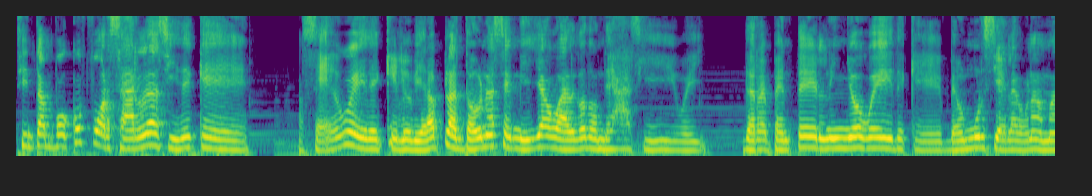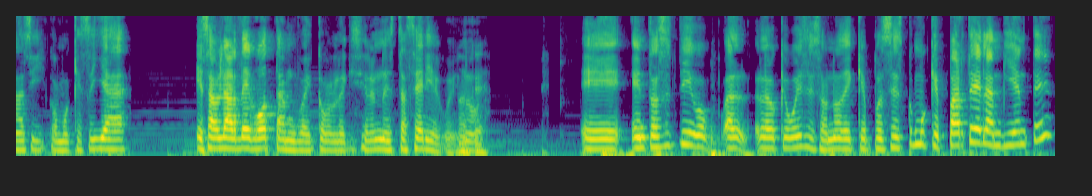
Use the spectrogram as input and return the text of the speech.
sin tampoco forzarle así de que, no sé, güey, de que le hubiera plantado una semilla o algo donde, ah, sí, güey. De repente el niño, güey, de que ve un murciélago nada más y como que eso ya es hablar de Gotham, güey, como lo que hicieron en esta serie, güey, ¿no? Eh, entonces digo, al- a lo que voy es eso, ¿no? De que pues es como que parte del ambiente,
